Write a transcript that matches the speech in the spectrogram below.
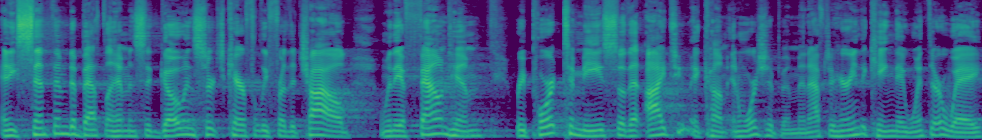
And he sent them to Bethlehem and said, Go and search carefully for the child. when they have found him, report to me so that I too may come and worship him. And after hearing the king, they went their way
